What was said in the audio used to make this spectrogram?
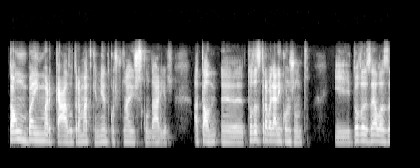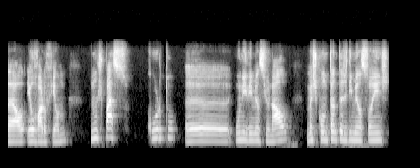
tão bem marcado dramaticamente com as personagens secundárias, a tal, uh, todas a trabalhar em conjunto e todas elas a elevar o filme num espaço curto, uh, unidimensional, mas com tantas dimensões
